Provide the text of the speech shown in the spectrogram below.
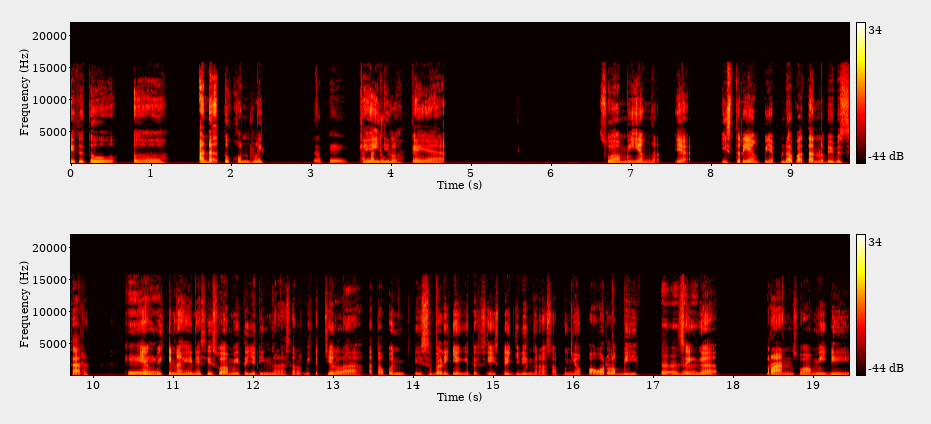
itu tuh, eee, ada tuh konflik. Oke, apa Kayak tuh? ini loh, kayak suami yang ya istri yang punya pendapatan lebih besar, yang Oke. bikin akhirnya si suami itu jadi ngerasa lebih kecil lah, ataupun di sebaliknya gitu, si istri jadi ngerasa punya power lebih, Heeh heeh. sehingga peran suami di,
